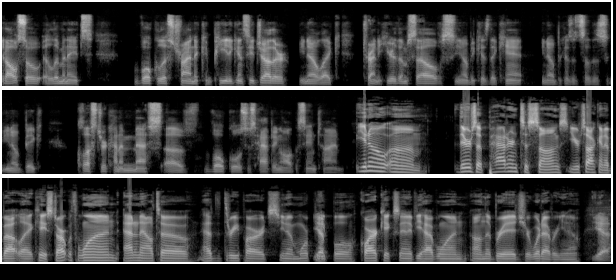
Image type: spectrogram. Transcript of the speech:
It also eliminates vocalists trying to compete against each other. You know, like trying to hear themselves. You know, because they can't. You know, because it's a, this you know big cluster kind of mess of vocals just happening all at the same time. You know, um, there's a pattern to songs. You're talking about like, hey, start with one, add an alto, add the three parts. You know, more people. Yep. Choir kicks in if you have one on the bridge or whatever. You know. Yeah.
